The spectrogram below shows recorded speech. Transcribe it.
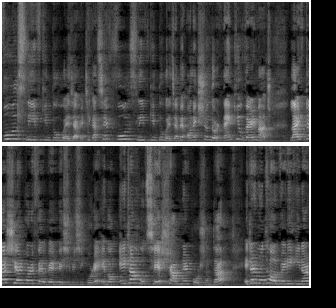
ফুল স্লিভ কিন্তু হয়ে যাবে, ঠিক আছে? ফুল স্লিভ কিন্তু হয়ে যাবে, অনেক সুন্দর। থ্যাংক ইউ ভেরি মাচ লাইভটা শেয়ার করে ফেলবেন বেশি বেশি করে। এবং এটা হচ্ছে সামনের পোর্শনটা এটার মধ্যে অলরেডি ইনার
